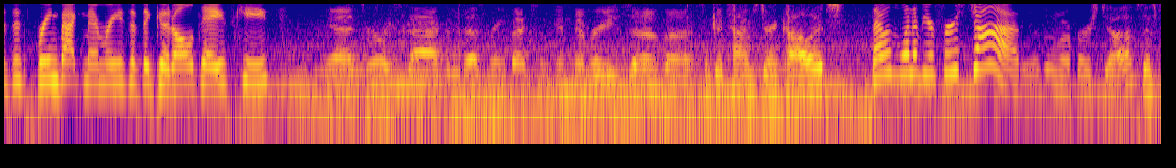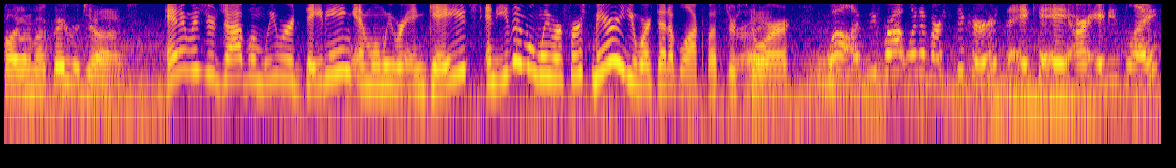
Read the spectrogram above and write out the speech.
Does this bring back memories of the good old days, Keith? Yeah, it's really sad, but it does bring back some good memories of uh, some good times during college. That was one of your first jobs. It was one of my first jobs. And it's probably one of my favorite jobs. And it was your job when we were dating and when we were engaged and even when we were first married, you worked at a Blockbuster Right. store. Well, we brought one of our stickers, the AKA Our 80s Life.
